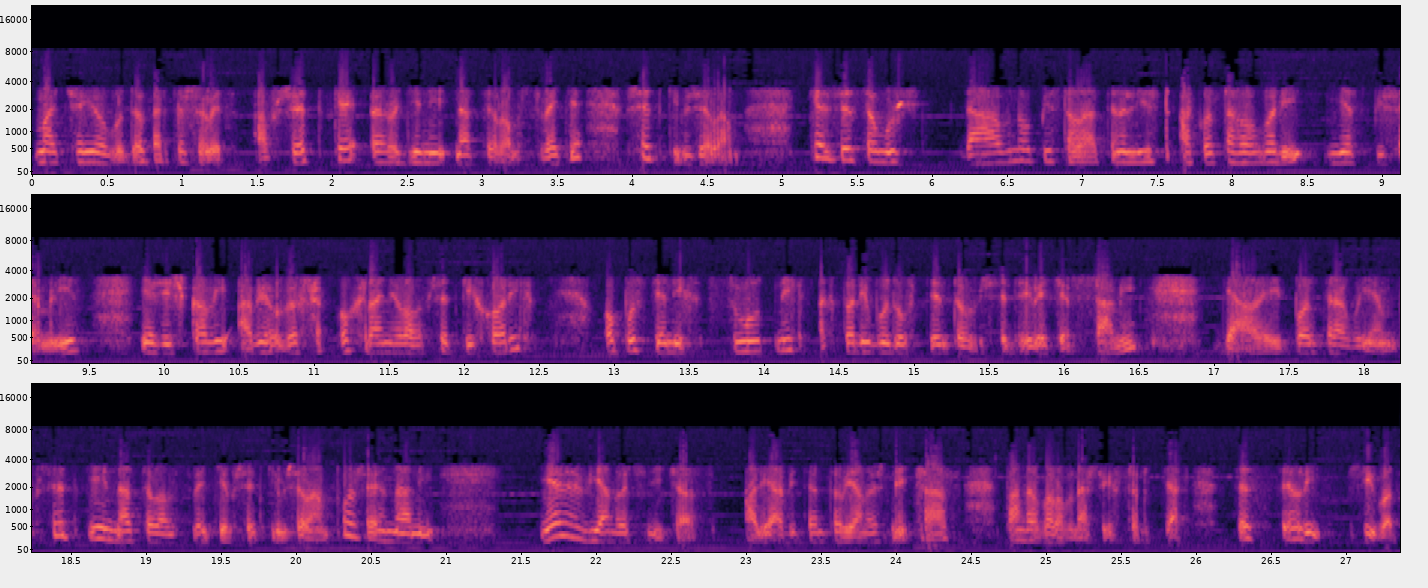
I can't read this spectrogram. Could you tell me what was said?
Mačejovú do Bartošovec a všetky rodiny na celom svete. Všetkým želám. Keďže som už dávno písala ten list, ako sa hovorí, dnes píšem list Ježiškovi, aby ho ochraňoval všetkých chorých, opustených, smutných a ktorí budú v tento štedrý večer sami. Ďalej pozdravujem všetkých na celom svete, všetkým želám požehnaný, nielen vianočný čas, ale aby tento vianočný čas panoval v našich srdciach cez celý život.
